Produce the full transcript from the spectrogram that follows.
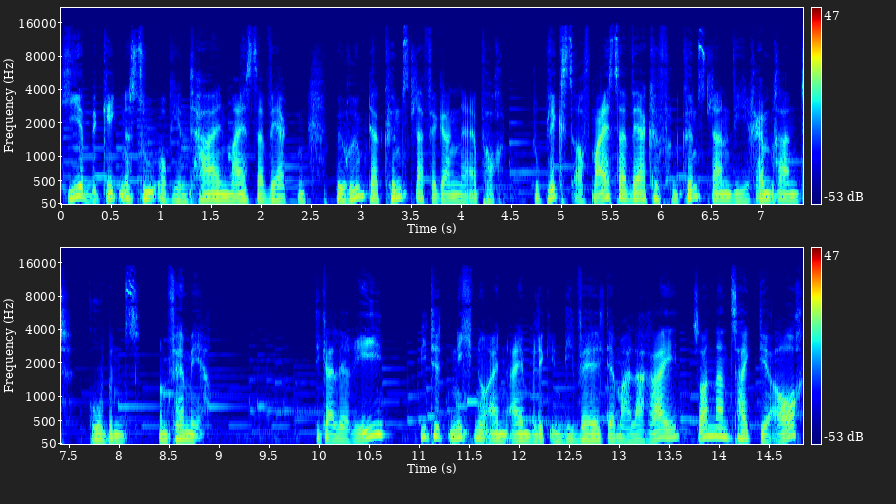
Hier begegnest du orientalen Meisterwerken berühmter Künstler vergangener Epochen. Du blickst auf Meisterwerke von Künstlern wie Rembrandt, Rubens und Vermeer. Die Galerie bietet nicht nur einen Einblick in die Welt der Malerei, sondern zeigt dir auch,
